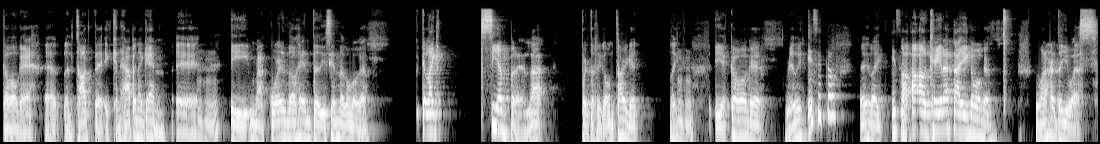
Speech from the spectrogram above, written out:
como que el, el talk de It Can Happen Again. Eh, Y me acuerdo gente diciendo como que, que like, siempre, la Puerto Rico un target Like, Y es como que, ¿really? ¿Is it though? Es like, Al Qaeda está ahí como que, we want to hurt the US.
